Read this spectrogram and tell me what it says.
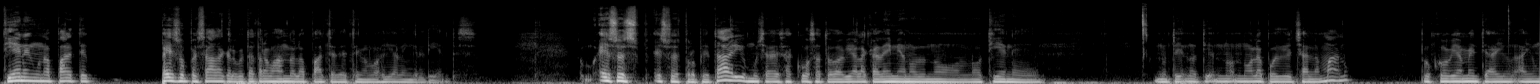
Tienen una parte peso pesada que lo que está trabajando es la parte de tecnología de ingredientes. Eso es, eso es propietario, muchas de esas cosas todavía la academia no, no, no tiene, no, tie- no, no, no le ha podido echar la mano, porque obviamente hay, un- hay un,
